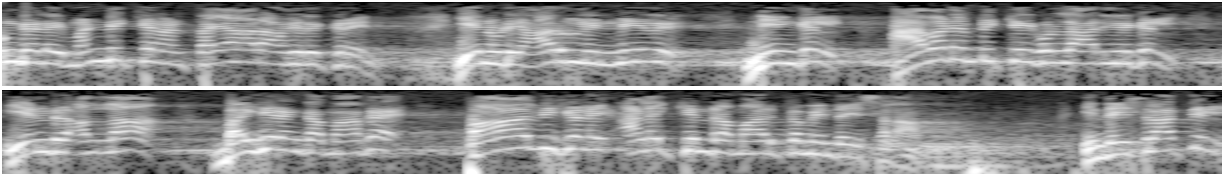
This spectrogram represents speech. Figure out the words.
உங்களை மன்னிக்க நான் தயாராக இருக்கிறேன். என்னுடைய அருளின் மீது நீங்கள் அவநம்பிக்கை கொள்ளாதீர்கள் என்று அல்லாஹ் பகிரங்கமாக பாவிகளை அழைக்கின்ற மார்க்கம் இந்த இஸ்லாம். இந்த இஸ்லாத்தில்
